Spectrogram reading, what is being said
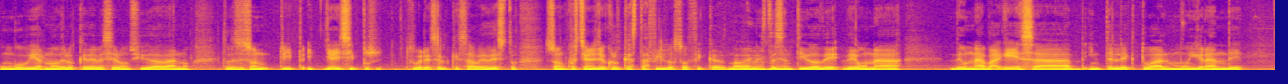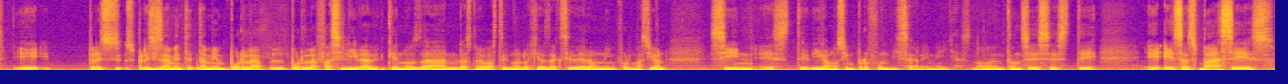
un gobierno, de lo que debe ser un ciudadano. Entonces son, y, ahí sí, pues tú eres el que sabe de esto, son cuestiones yo creo que hasta filosóficas, ¿no? En este sentido de, de, una, de una vagueza intelectual muy grande. Eh, precisamente también por la, por la facilidad que nos dan las nuevas tecnologías de acceder a una información sin, este, digamos, sin profundizar en ellas, ¿no? Entonces, este, e, esas bases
